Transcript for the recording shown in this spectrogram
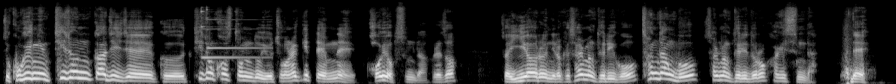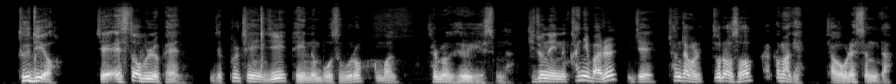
저 고객님 T존까지 이제 그 T존 커스텀도 요청을 했기 때문에 거의 없습니다. 그래서 저 2열은 이렇게 설명드리고 천장부 설명드리도록 하겠습니다. 네, 드디어 제 SW 밴 이제 풀체인지 돼 있는 모습으로 한번 설명드리겠습니다. 기존에 있는 카니발을 이제 천장을 뚫어서 깔끔하게 작업을 했습니다.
